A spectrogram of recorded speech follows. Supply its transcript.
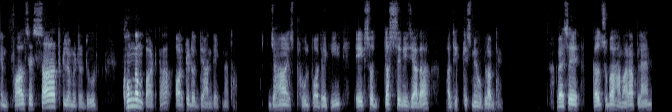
इम्फाल से सात किलोमीटर दूर खुंगम पाट का ऑर्किड उद्यान देखना था, जहाँ इस फूल पौधे की 110 से भी ज़्यादा अधिक किस्में उपलब्ध हैं। वैसे कल सुबह हमारा प्लान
